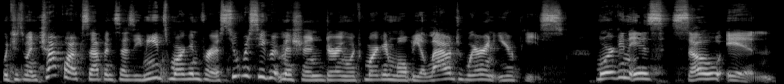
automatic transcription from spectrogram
which is when Chuck walks up and says he needs Morgan for a super secret mission during which Morgan will be allowed to wear an earpiece. Morgan is so in.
